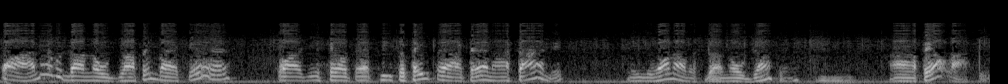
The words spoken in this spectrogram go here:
Why, I never done no jumping back there. Why, I just held that piece of paper out there and I signed it. Neither one of us done no jumping. Mm. I felt like it.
